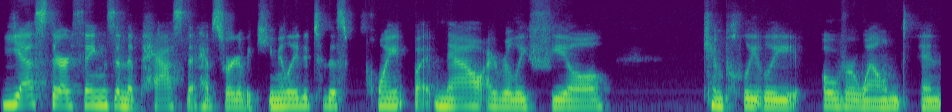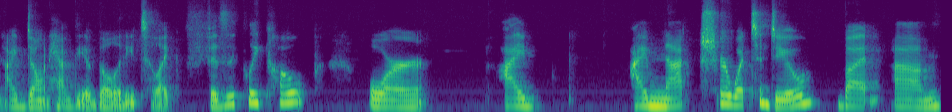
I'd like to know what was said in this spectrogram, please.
yes, there are things in the past that have sort of accumulated to this point, but now I really feel completely overwhelmed and I don't have the ability to like physically cope or I I'm not sure what to do, but um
